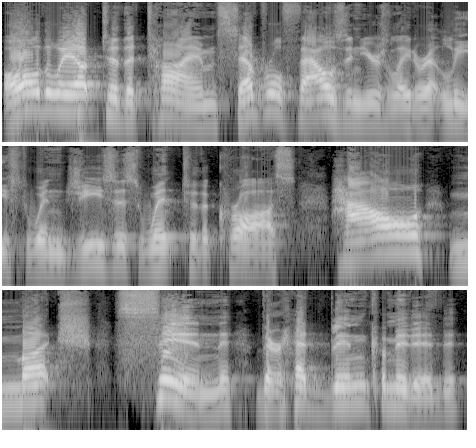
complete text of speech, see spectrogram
all the way up to the time, several thousand years later at least, when Jesus went to the cross, how much sin there had been committed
